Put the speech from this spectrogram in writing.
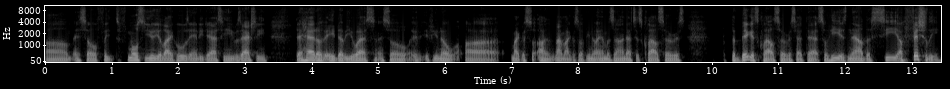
Um, and so for, for most of you, you're like, who's Andy Jassy? He was actually the head of AWS. And so if, if you know uh, Microsoft, uh, not Microsoft, you know Amazon, that's his cloud service the biggest cloud service at that. So he is now the C officially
